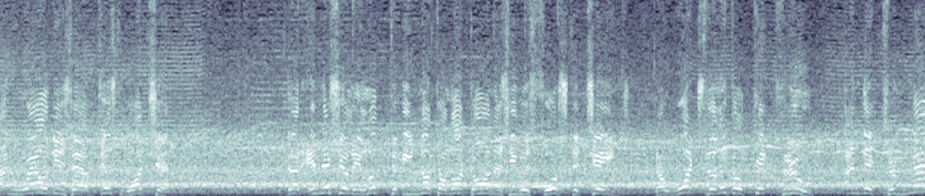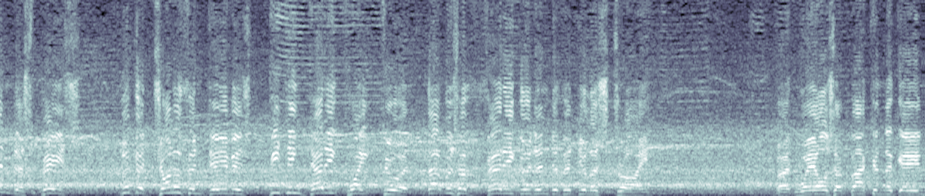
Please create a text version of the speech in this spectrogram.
And well deserved. Just watch it. That initially looked to be not a lot on as he was forced to change. Now watch the little kick through and the tremendous pace. Look at Jonathan Davies beating Derek White to it. That was a very good individualist try. But Wales are back in the game.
